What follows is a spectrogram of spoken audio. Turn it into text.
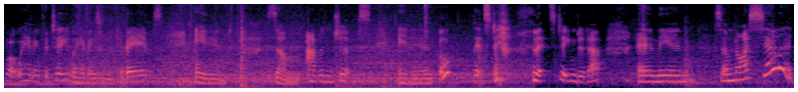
What we're having for tea. We're having some kebabs and some oven chips and, oh, that, steam, that steamed it up. And then some nice salad.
